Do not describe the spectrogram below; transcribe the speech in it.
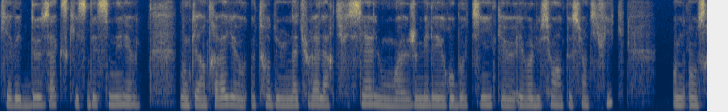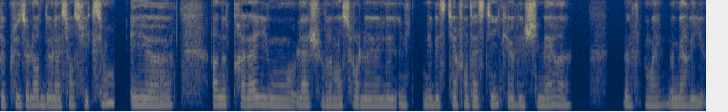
qu y avait deux axes qui se dessinaient. Donc un travail autour du naturel artificiel où je mêlais robotique, évolution un peu scientifique. On, serait plus de l'ordre de la science-fiction. Et euh, un autre travail où là, je suis vraiment sur le, les, bestiaires fantastiques, les chimères, ouais, le merveilleux.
